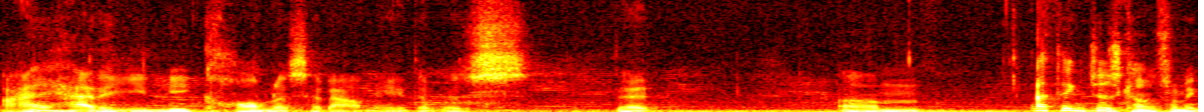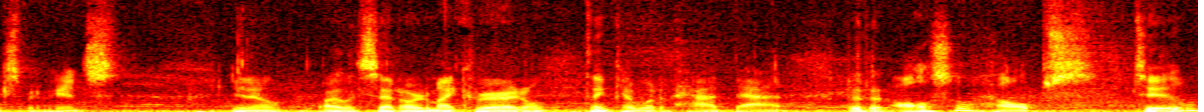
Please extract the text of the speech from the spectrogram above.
I had a unique calmness about me that was that um, I think just comes from experience. You know, like I said, early in my career, I don't think I would have had that, but it also helps too.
